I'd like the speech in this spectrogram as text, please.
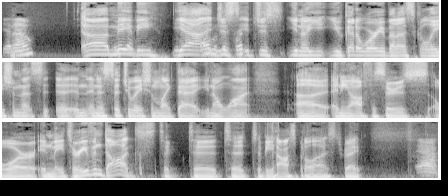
You know. Uh, maybe. Yeah. It just, it just, you know, you, you got to worry about escalation. That's in, in a situation like that. You don't want uh, any officers or inmates or even dogs to, to, to, to be hospitalized, right? Yeah,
